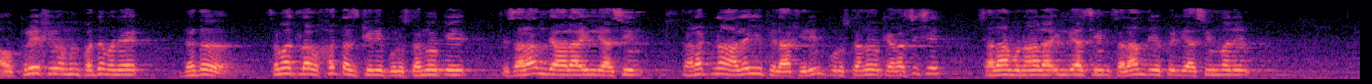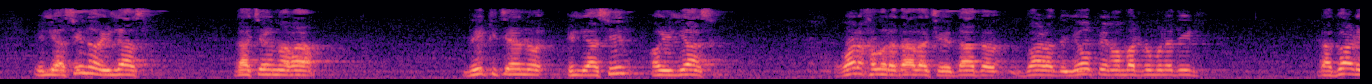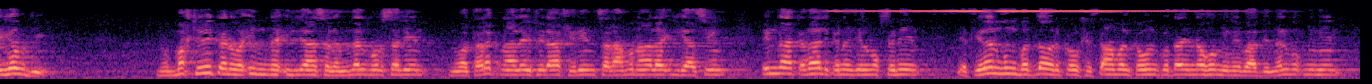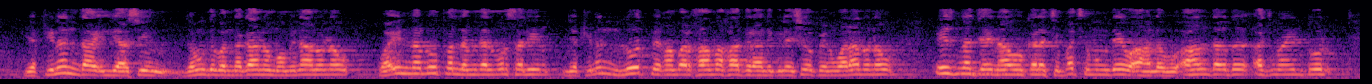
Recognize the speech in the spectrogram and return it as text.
او پرېخي موږ په دمنه دد څه مطلب خط تذکری پرستانو کې چې سلام دی علی الیاسین ترکنا علی فی الاخرین پرستانو کې غسی شي سلام علی الیاسین سلام دی په الیاسین باندې الیاسین او الیاس دا چې نو هغه دې کې چې نو الیاسین او الیاس غوړ خبره دا ده چې دا د دواړه د یو پیغمبر نمونه دي دا دواړه یو دي نو مخکې کنو ان الیاس لمن المرسلین نو ترکنا علی فی الاخرین سلام علی الیاسین ان كذلك نجزي المحسنین یقینا موږ بدله ورکو خستا عمل کوونکو ته انه من عبادنا المؤمنین یقینا دا الیاسین زموږ د بندگانو مؤمنانو نو وان لوط لمن المرسلین یقینا لوط پیغمبر خامخا دراله کې شو پیغمبرانو نو اذ نجیناه کله چې بچ موږ دی او اهله اهل دغه اجمعین ټول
